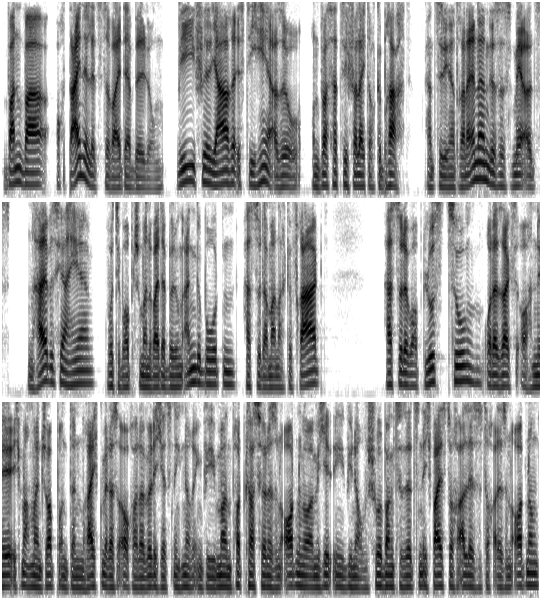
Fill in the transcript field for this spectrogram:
wann war auch deine letzte Weiterbildung? Wie viele Jahre ist die her? Also, und was hat sie vielleicht auch gebracht? Kannst du dich noch dran erinnern? Das ist mehr als ein halbes Jahr her? Wurde überhaupt schon mal eine Weiterbildung angeboten? Hast du da mal nach gefragt? Hast du da überhaupt Lust zu? Oder sagst du, ach nee, ich mache meinen Job und dann reicht mir das auch, oder will ich jetzt nicht noch irgendwie mal einen Podcast hören, das ist in Ordnung, aber mich irgendwie noch auf die Schulbank zu setzen, ich weiß doch alles, ist doch alles in Ordnung.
